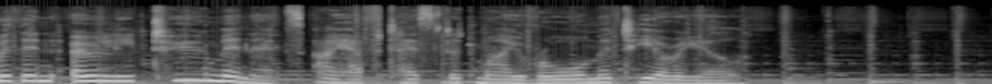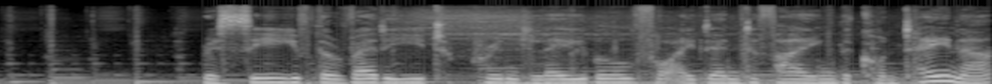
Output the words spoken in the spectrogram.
Within only two minutes I have tested my raw material. Receive the ready-to-print label for identifying the container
